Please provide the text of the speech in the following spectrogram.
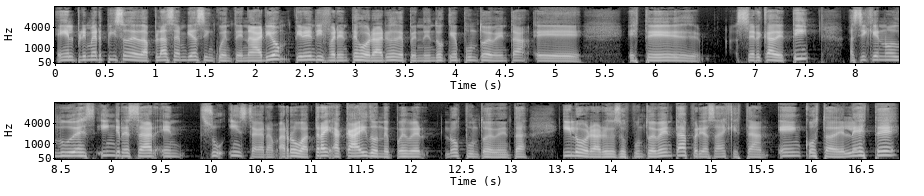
En el primer piso de Da Plaza en Vía Cincuentenario. Tienen diferentes horarios dependiendo qué punto de venta eh, esté cerca de ti. Así que no dudes ingresar en su Instagram, arroba y donde puedes ver los puntos de venta y los horarios de esos puntos de venta. Pero ya sabes que están en Costa del Este,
